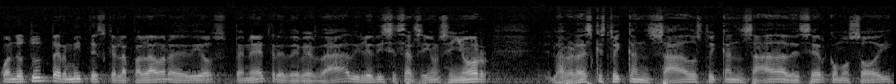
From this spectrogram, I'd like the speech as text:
Cuando tú permites que la palabra de Dios penetre de verdad y le dices al Señor, Señor, la verdad es que estoy cansado, estoy cansada de ser como soy.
